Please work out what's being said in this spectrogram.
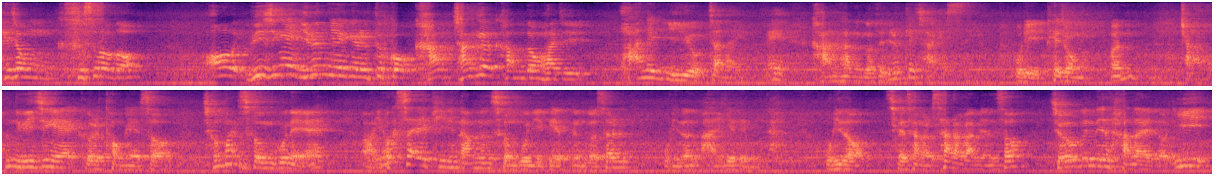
태종 스스로도 어, 위증의 이런 얘기를 듣고 감, 자기가 감동하지 화낼 이유 없잖아요. 네, 간하는 것을 이렇게 잘했어요. 우리 태종은 좋은 위증의 그걸 통해서 정말 성군의 어, 역사에 길이 남는 성군이 되었던 것을 우리는 알게 됩니다. 우리도 세상을 살아가면서 적은 일 하나에도 이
